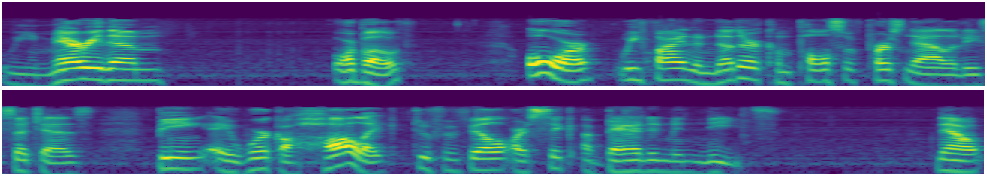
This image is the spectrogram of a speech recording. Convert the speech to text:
we marry them, or both, or we find another compulsive personality, such as being a workaholic to fulfill our sick abandonment needs. Now,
